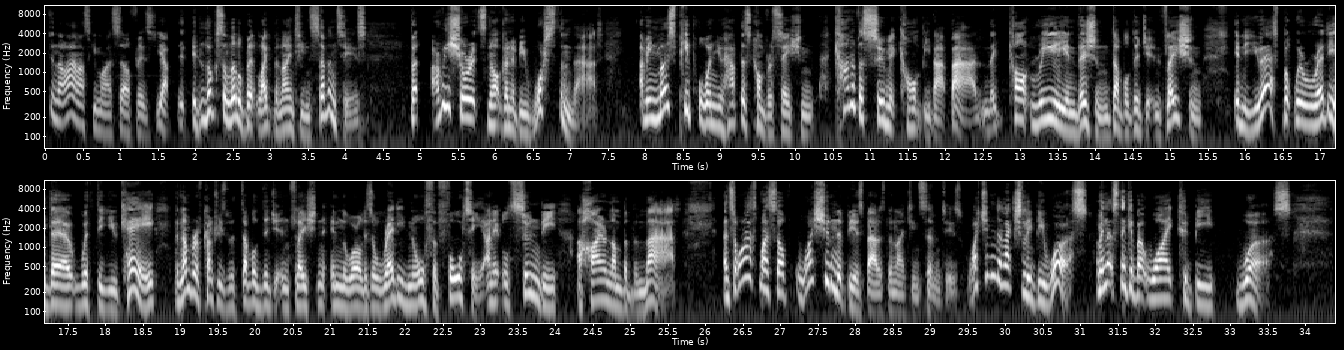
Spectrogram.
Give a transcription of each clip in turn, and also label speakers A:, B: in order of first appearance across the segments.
A: question that I'm asking myself is, yeah, it, it looks a little bit like the 1970s, but are we sure it's not going to be worse than that? I mean, most people, when you have this conversation, kind of assume it can't be that bad. And they can't really envision double digit inflation in the US, but we're already there with the UK. The number of countries with double digit inflation in the world is already north of 40, and it will soon be a higher number than that. And so I asked myself, why shouldn't it be as bad as the 1970s? Why shouldn't it actually be worse? I mean, let's think about why it could be worse.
